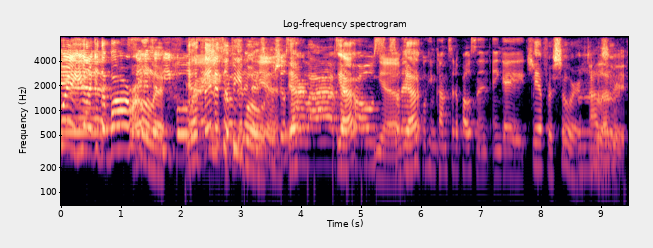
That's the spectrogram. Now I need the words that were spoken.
quick." You got to get the ball rolling. Send it to people. Yeah, right? send it to She'll people. that too. Yeah. She'll send her lives, Yeah. her posts, Yeah. so that Yeah. people can come to the post and engage. Yeah, for sure. I love sure. it.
